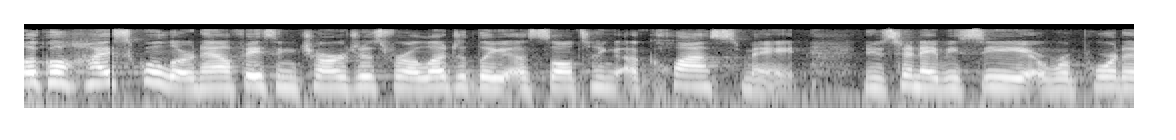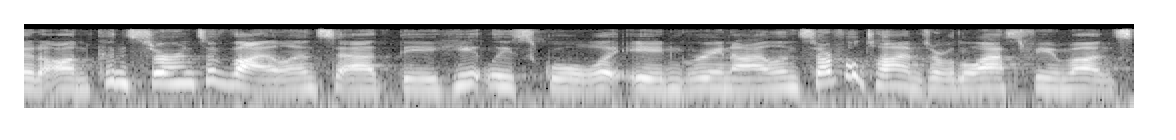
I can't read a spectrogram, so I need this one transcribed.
Local high schooler now facing charges for allegedly assaulting a classmate. News 10 ABC reported on concerns of violence at the Heatly School in Green Island several times over the last few months.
